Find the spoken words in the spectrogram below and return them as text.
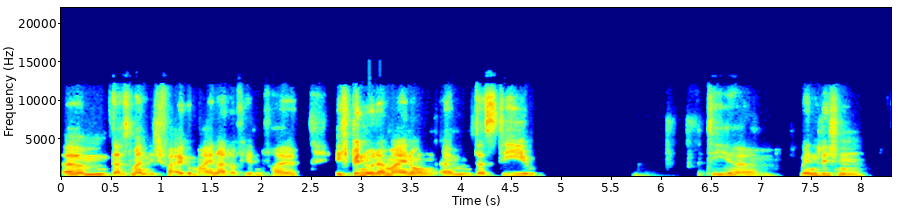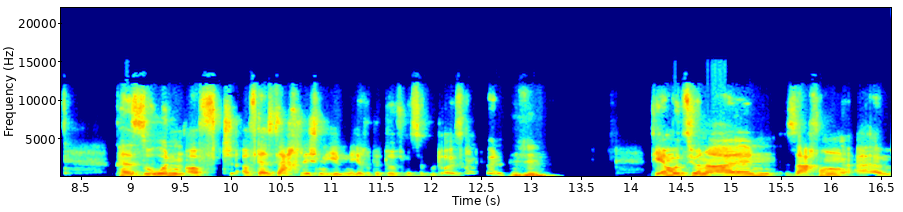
ähm, dass man nicht verallgemeinert, auf jeden Fall. Ich bin nur der Meinung, ähm, dass die, die ähm, männlichen Personen oft auf der sachlichen Ebene ihre Bedürfnisse gut äußern können. Mhm. Die emotionalen Sachen ähm,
